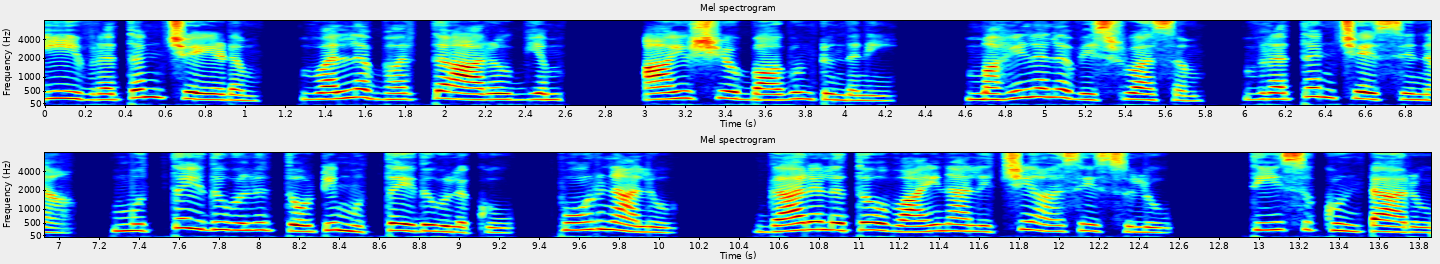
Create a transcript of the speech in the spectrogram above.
ఈ వ్రతం చేయడం వల్ల భర్త ఆరోగ్యం ఆయుష్యు బాగుంటుందని మహిళల విశ్వాసం. వ్రతం చేసిన ముత్తైదువులు తోటి ముత్తైదువులకు పూర్ణాలు గారెలతో వాయినాలిచ్చి ఆశీస్సులు తీసుకుంటారు.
